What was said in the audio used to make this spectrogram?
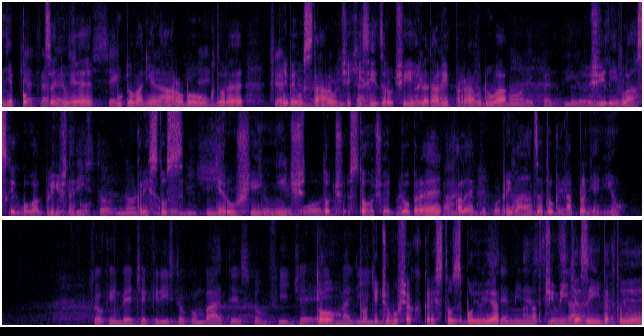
nepodceňuje putovanie národov, ktoré v priebehu stáročia tisícročí hľadali pravdu a žili v láske k Bohu a k blížnemu. Kristus neruší nič to, čo, z toho, čo je dobré, ale privádza to k naplneniu. To, proti čomu však Kristus bojuje a nad čím víťazí, tak to je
